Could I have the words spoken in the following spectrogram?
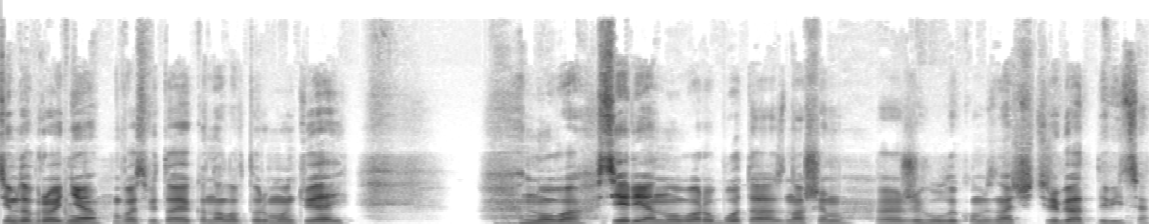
Всім доброго дня! Вас вітає канал Авторемонт.ua. Нова серія, нова робота з нашим е, Жигуликом. Значить, ребят, дивіться,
